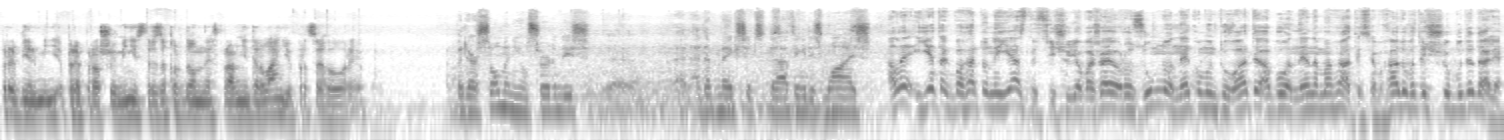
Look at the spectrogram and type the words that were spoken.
прем'єр перепрошую, міністр закордонних справ Нідерландів про це говорив. Але є так багато неясності, що я вважаю розумно не коментувати або не намагатися вгадувати, що буде далі.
